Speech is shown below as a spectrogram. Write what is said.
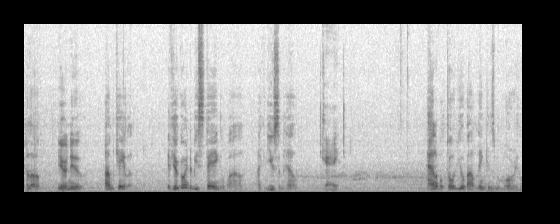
Hello. You're new. I'm Caleb. If you're going to be staying a while, I could use some help. Okay. Hannibal told you about Lincoln's memorial?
